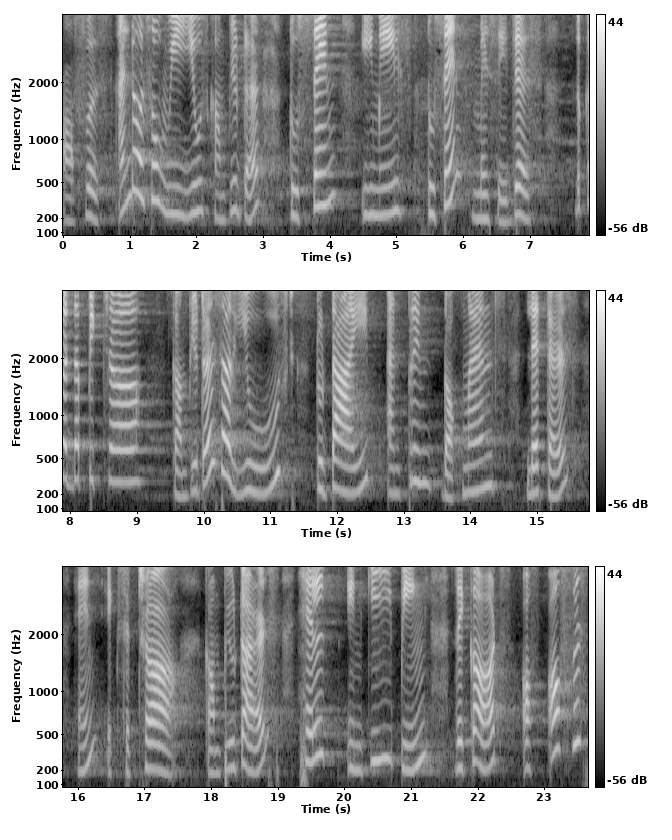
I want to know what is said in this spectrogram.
office. And also we use computer to send emails to send messages. Look at the picture. Computers are used to type and print documents letters and etc computers help in keeping records of office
